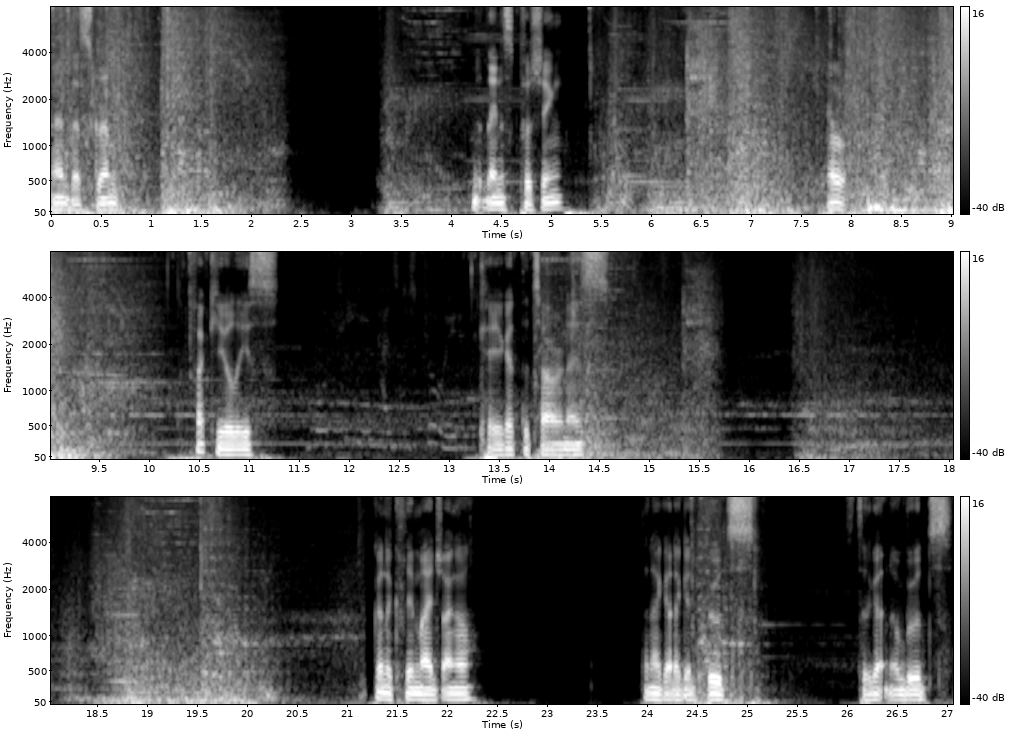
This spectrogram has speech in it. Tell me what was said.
And that's Gromp. Mid lane is pushing. Oh. Fuck you, Elise. Okay, you got the tower, nice. Gonna clear my jungle. Then I gotta get boots. Still got no boots.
